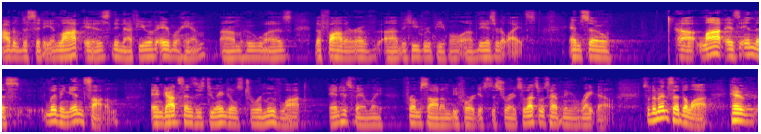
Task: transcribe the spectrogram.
out of the city. And Lot is the nephew of Abraham, um, who was the father of uh, the Hebrew people of the Israelites. And so uh, Lot is in this living in Sodom. And God sends these two angels to remove Lot and his family from Sodom before it gets destroyed. So that's what's happening right now. So the men said to Lot, have,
